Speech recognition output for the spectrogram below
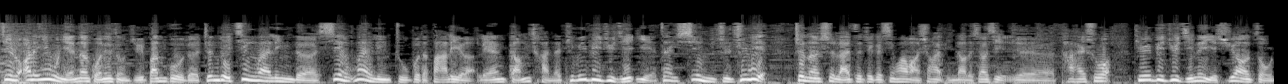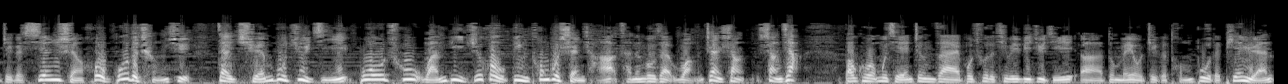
进入二零一五年呢，国内总局颁布的针对境外令的限外令逐步的发力了，连港产的 TVB 剧集也在限制之列。这呢是来自这个新华网上海频道的消息。呃，他还说，TVB 剧集呢也需要走这个先审后播的程序，在全部剧集播出完毕之后，并通过审查，才能够在网站上上架。包括目前正在播出的 TVB 剧集，呃都没有这个同步的片源。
